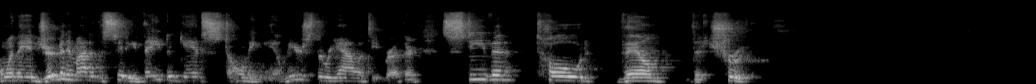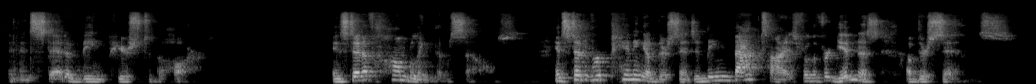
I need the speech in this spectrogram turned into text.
And when they had driven him out of the city, they began stoning him. Here's the reality, brethren Stephen told them the truth. And instead of being pierced to the heart, instead of humbling themselves, instead of repenting of their sins and being baptized for the forgiveness of their sins,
